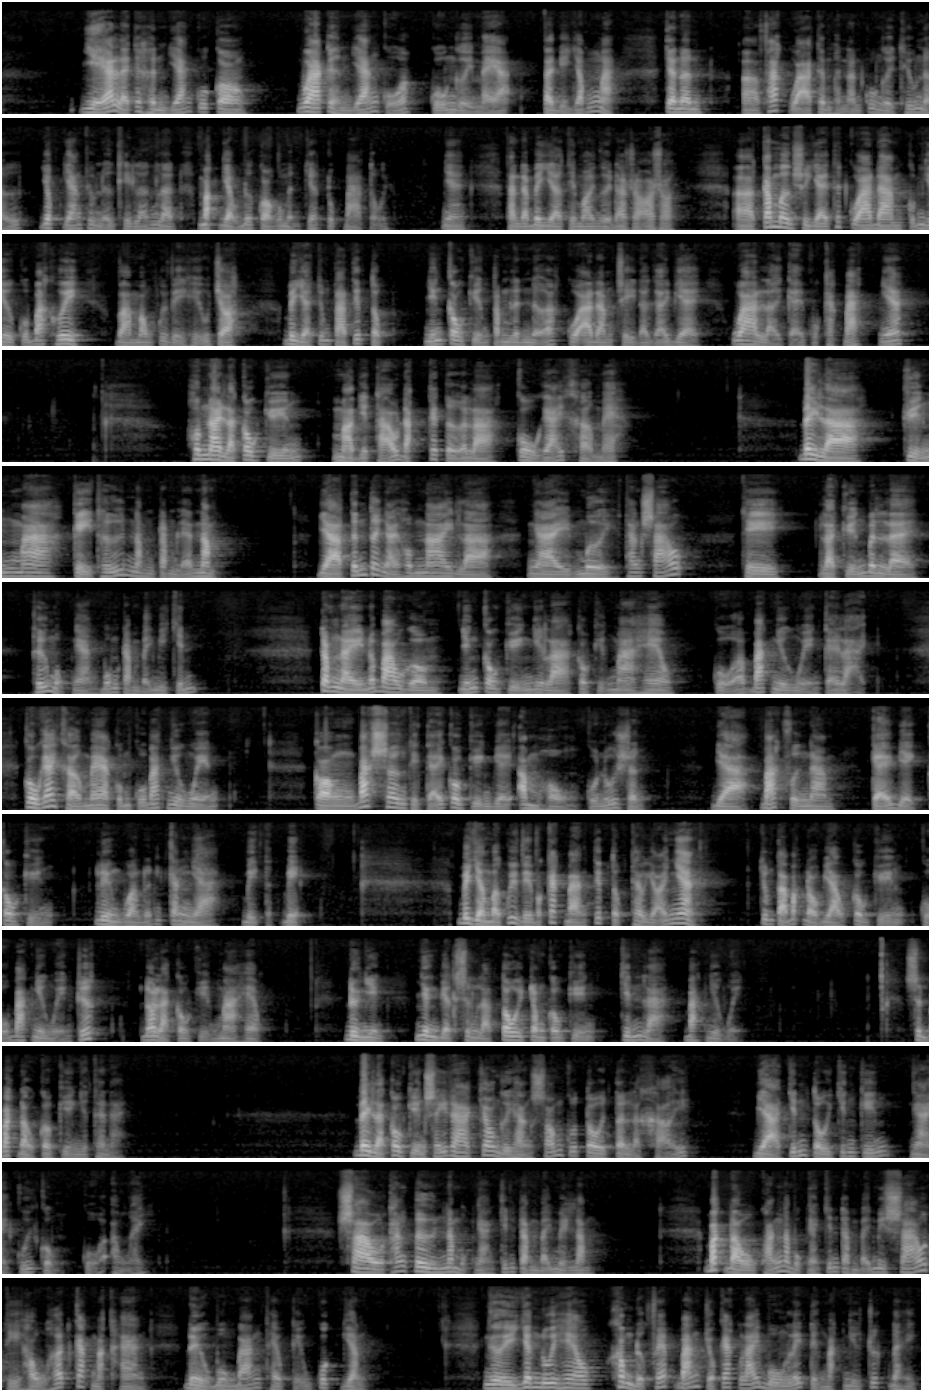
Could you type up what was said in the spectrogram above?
vẽ lại cái hình dáng của con qua cái hình dáng của của người mẹ tại vì giống mà. Cho nên à, phát họa thêm hình ảnh của người thiếu nữ dốc dáng thiếu nữ khi lớn lên mặc dầu đứa con của mình chết lúc 3 tuổi nha Thành ra bây giờ thì mọi người đã rõ rồi. À, cảm ơn sự giải thích của Adam cũng như của bác Huy và mong quý vị hiểu cho. Bây giờ chúng ta tiếp tục những câu chuyện tâm linh nữa của Adam T đã gửi về qua lời kể của các bác nhé. Hôm nay là câu chuyện mà Việt Thảo đặt cái tựa là Cô gái Khmer. Đây là chuyện ma kỳ thứ 505 và tính tới ngày hôm nay là ngày 10 tháng 6 thì là chuyện bên lề thứ 1479. Trong này nó bao gồm những câu chuyện như là câu chuyện ma heo của bác Như Nguyện kể lại. Cô gái khờ me cũng của bác Như Nguyện. Còn bác Sơn thì kể câu chuyện về âm hồn của núi rừng. Và bác Phương Nam kể về câu chuyện liên quan đến căn nhà bị tịch biên. Bây giờ mời quý vị và các bạn tiếp tục theo dõi nha. Chúng ta bắt đầu vào câu chuyện của bác Như Nguyễn trước. Đó là câu chuyện ma heo. Đương nhiên, nhân vật xưng là tôi trong câu chuyện chính là bác Như Nguyễn. Xin bắt đầu câu chuyện như thế này. Đây là câu chuyện xảy ra cho người hàng xóm của tôi tên là Khởi và chính tôi chứng kiến ngày cuối cùng của ông ấy. Sau tháng 4 năm 1975, Bắt đầu khoảng năm 1976 thì hầu hết các mặt hàng đều buôn bán theo kiểu quốc doanh. Người dân nuôi heo không được phép bán cho các lái buôn lấy tiền mặt như trước đây,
